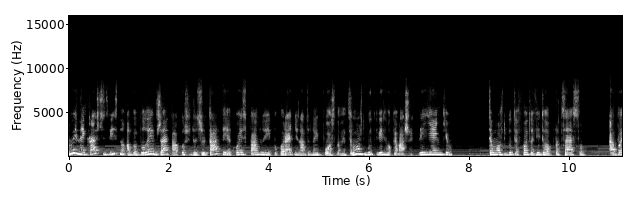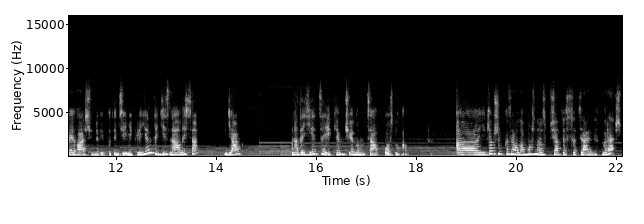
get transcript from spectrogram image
Ну і найкраще, звісно, аби були вже також результати якоїсь певної попередньо наданої послуги. Це можуть бути відгуки ваших клієнтів, це можуть бути фото відео процесу, аби ваші нові потенційні клієнти дізналися, як надається яким чином ця послуга. Е, як я вже казала, можна розпочати з соціальних мереж.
